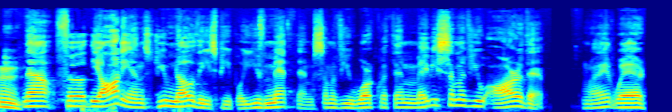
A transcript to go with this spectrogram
Mm. Now, for the audience, you know these people, you've met them, some of you work with them, maybe some of you are them, right? Where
